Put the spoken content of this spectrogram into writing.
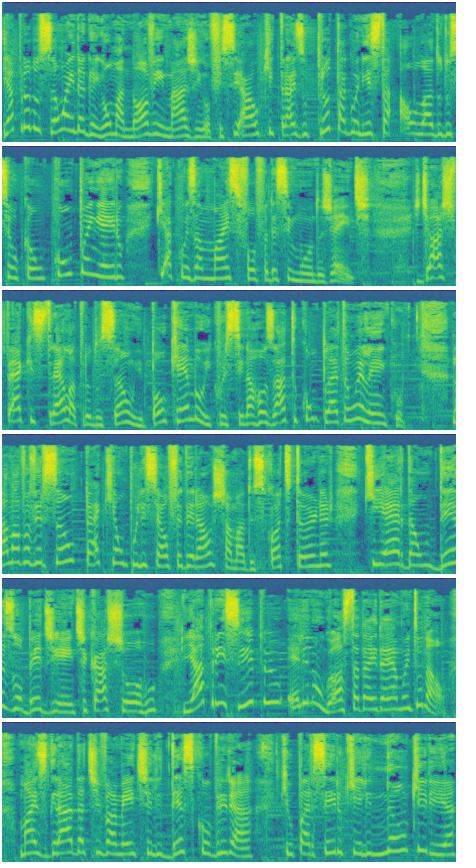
e a produção ainda ganhou uma nova imagem oficial que traz o protagonista ao lado do seu cão companheiro, que é a coisa mais fofa desse mundo, gente. Josh Peck estrela a produção e Paul Campbell e Christina Rosato completam o elenco. Na nova versão, Peck é um policial federal chamado Scott Turner que herda um desobediente cachorro e, a princípio, ele não gosta da ideia muito não, mas gradativamente ele descobrirá que o parceiro que ele não queria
